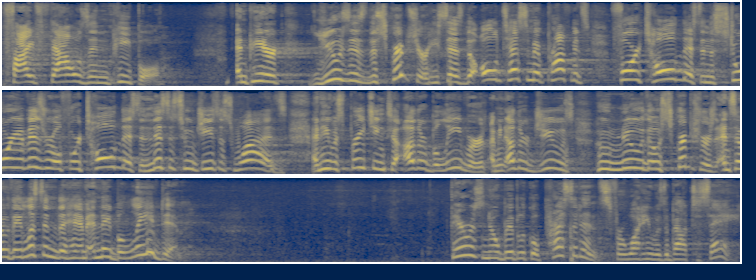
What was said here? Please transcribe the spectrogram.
5,000 people. And Peter uses the scripture. He says the Old Testament prophets foretold this, and the story of Israel foretold this, and this is who Jesus was. And he was preaching to other believers, I mean, other Jews who knew those scriptures. And so they listened to him and they believed him. There was no biblical precedence for what he was about to say.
